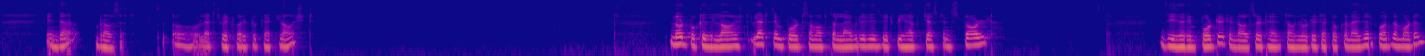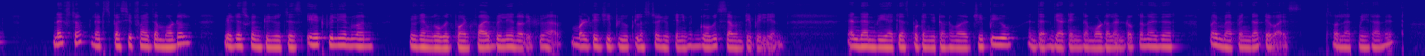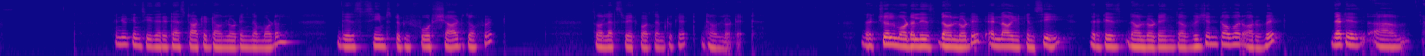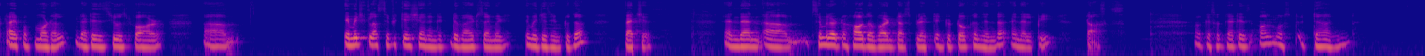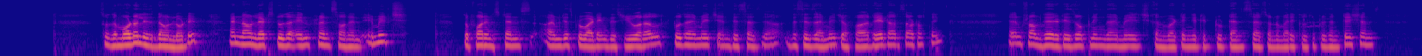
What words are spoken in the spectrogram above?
in the browser. So let's wait for it to get launched. Notebook is launched. Let's import some of the libraries which we have just installed. These are imported and also it has downloaded a tokenizer for the model. Next up, let's specify the model. We're just going to use this 8 billion one. You can go with 0.5 billion or if you have multi GPU cluster, you can even go with 70 billion. And then we are just putting it on our GPU and then getting the model and tokenizer by mapping the device. So let me run it and you can see that it has started downloading the model there seems to be four shards of it so let's wait for them to get downloaded. The actual model is downloaded and now you can see that it is downloading the vision tower or VIT that is um, a type of model that is used for um, image classification and it divides image, images into the patches. And then um, similar to how the words are split into tokens in the NLP tasks. Okay so that is almost done so the model is downloaded and now let's do the inference on an image. So for instance i'm just providing this url to the image and this is a, uh, this is the image of a radar sort of thing. And from there it is opening the image converting it into tensors or numerical representations.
